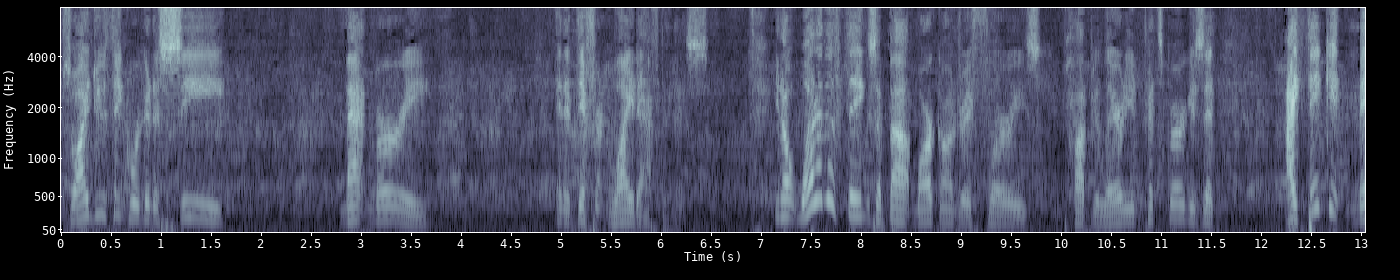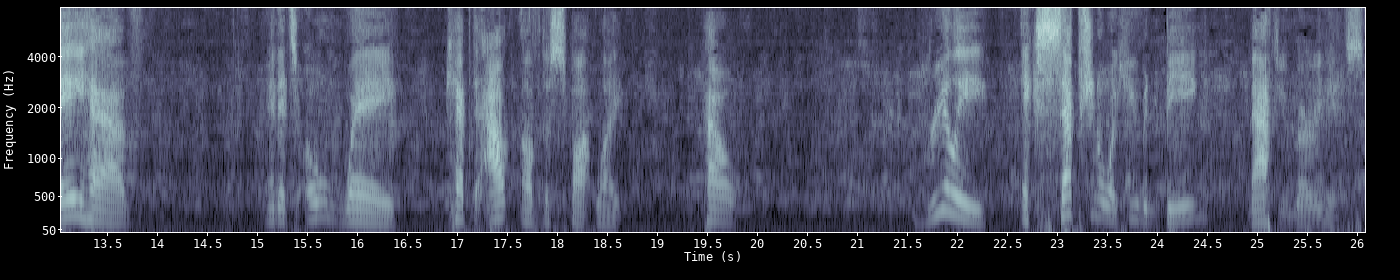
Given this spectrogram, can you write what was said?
So I do think we're going to see Matt Murray in a different light after this. You know, one of the things about Marc Andre Fleury's popularity in Pittsburgh is that I think it may have, in its own way, kept out of the spotlight how really exceptional a human being Matthew Murray is.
